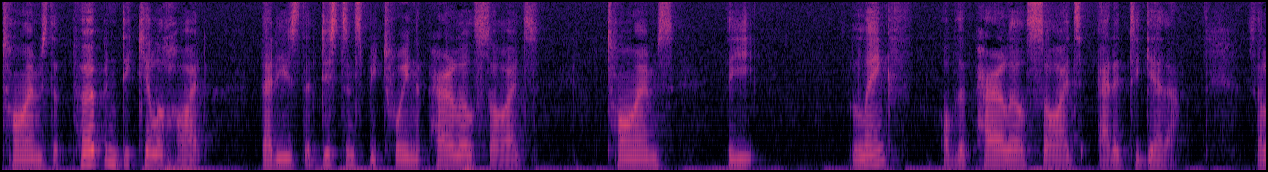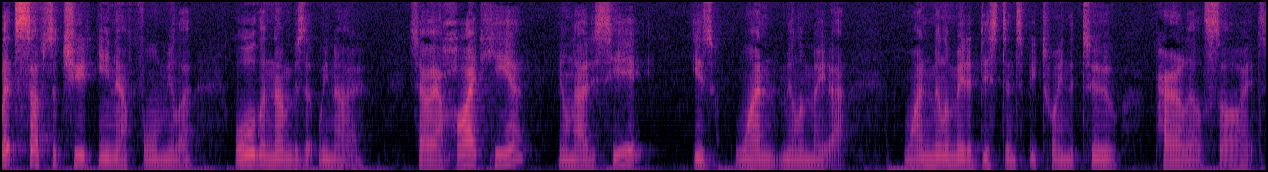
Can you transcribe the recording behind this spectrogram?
times the perpendicular height, that is the distance between the parallel sides, times the length of the parallel sides added together. So let's substitute in our formula all the numbers that we know. So our height here, you'll notice here, is one millimeter one millimeter distance between the two parallel sides.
